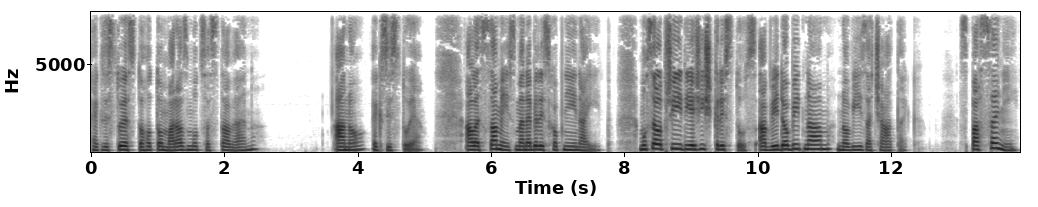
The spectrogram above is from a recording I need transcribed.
Existuje z tohoto marazmu cesta ven? Ano, existuje. Ale sami jsme nebyli schopni ji najít. Musel přijít Ježíš Kristus a vydobít nám nový začátek. Spasení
